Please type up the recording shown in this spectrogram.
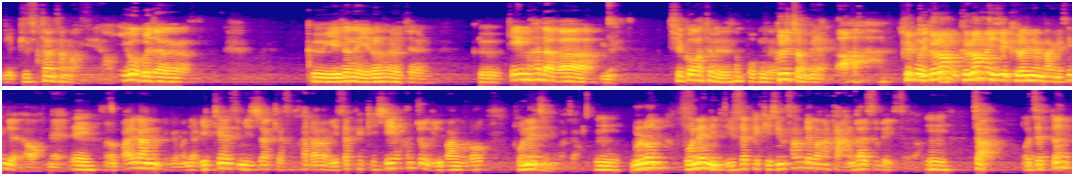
이제 비슷한 상황이에요. 이거 그잖아요. 그 예전에 이런 사람 있잖아요. 그 게임 하다가 네. 질 것 같으면 랜선 뽑는. 그렇죠, 네. 아, 그, 그럼 그러면 이제 그런 현상이 생겨요. 네. 네. 어, 빨간 그 뭐냐 retransmission 자꾸 계속 하다가 리셋 패킷이 한쪽 일방으로 보내지는 거죠. 음, 물론 보낸 리셋 패킷은 상대방한테 안 갈 수도 있어요. 음, 자, 어쨌든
